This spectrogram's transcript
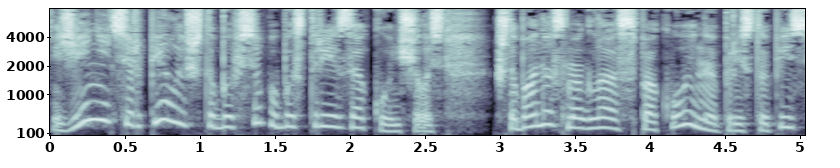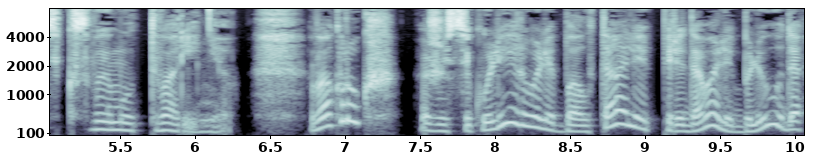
Ей не терпелось, чтобы все побыстрее закончилось, чтобы она смогла спокойно приступить к своему творению. Вокруг жестикулировали, болтали, передавали блюда,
